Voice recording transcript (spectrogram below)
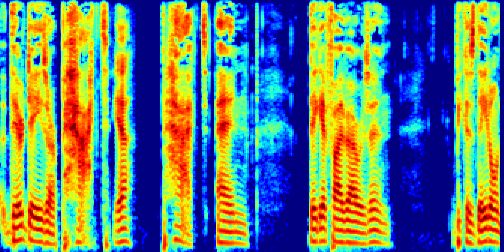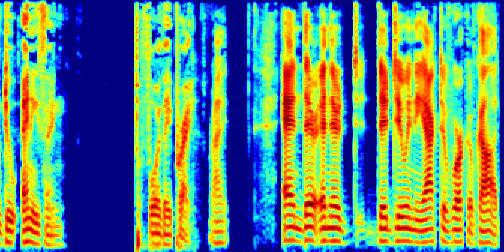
their days are packed Yeah. packed and they get five hours in because they don't do anything before they pray. Right. And they're, and they're, they're doing the active work of God.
